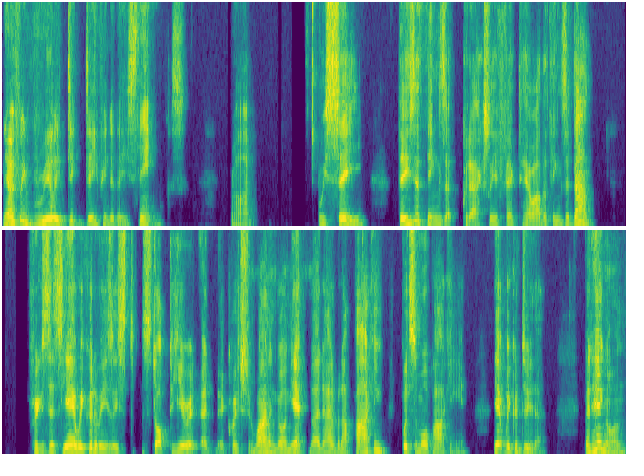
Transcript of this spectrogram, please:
Now, if we really dig deep into these things, right, we see these are things that could actually affect how other things are done. For instance, yeah, we could have easily st- stopped here at, at, at, question one and gone, yep, they don't have enough parking, put some more parking in. Yep, we could do that. But hang on,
